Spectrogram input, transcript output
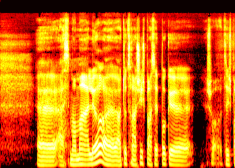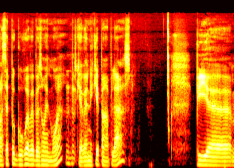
Euh, à ce moment-là, en toute franchise, je pensais pas que je, pensais pas que Gourou avait besoin de moi, parce qu'il y avait une équipe en place. Puis euh,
